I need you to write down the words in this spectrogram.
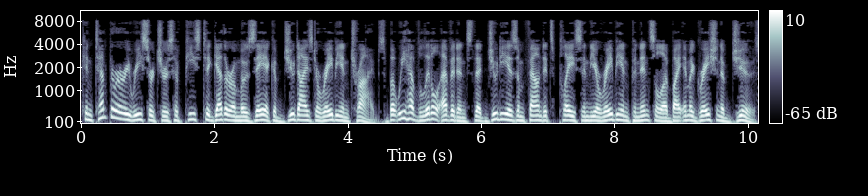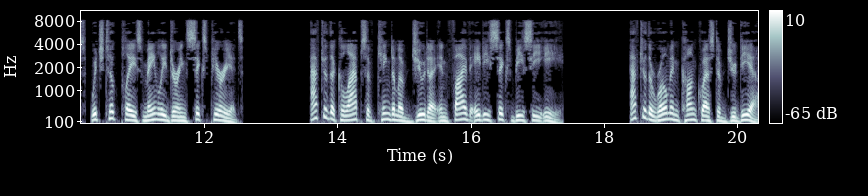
Contemporary researchers have pieced together a mosaic of Judaized Arabian tribes but we have little evidence that Judaism found its place in the Arabian Peninsula by immigration of Jews, which took place mainly during six periods. After the collapse of Kingdom of Judah in 586 BCE After the Roman conquest of Judea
